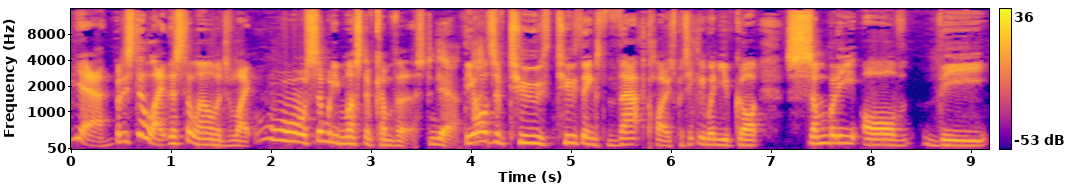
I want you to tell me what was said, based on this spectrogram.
Yeah, but it's still like there's still elements of like, oh, somebody must have come first. Yeah. the odds of two two things that close, particularly when you've got somebody of the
